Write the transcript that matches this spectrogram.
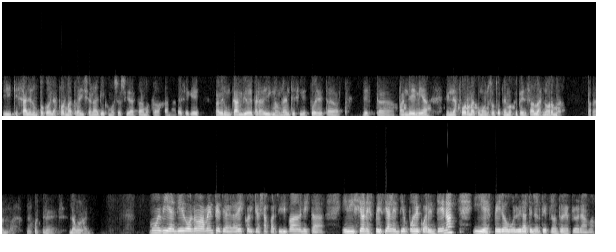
y que salen un poco de la forma tradicional que como sociedad estábamos trabajando. Me parece que va a haber un cambio de paradigma, un antes y después de esta, de esta pandemia, en la forma como nosotros tenemos que pensar las normas para las, cuestiones laborales. Muy bien, Diego, nuevamente te agradezco el que hayas participado en esta edición especial en tiempos de cuarentena y espero volver a tenerte pronto en el programa.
